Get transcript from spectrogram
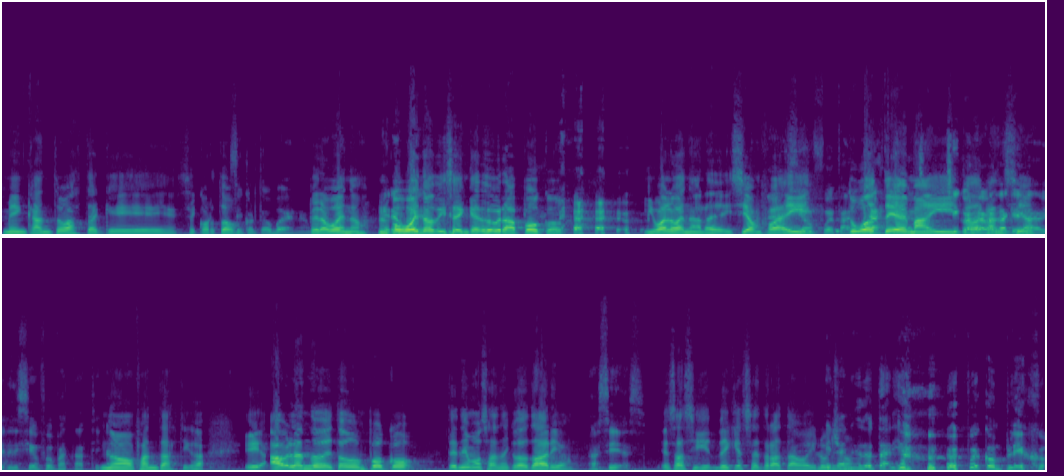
Me encantó hasta que se cortó. Se cortó, bueno. Pero bueno, lo bueno dicen que dura poco. Igual, bueno, la edición fue ahí. Tuvo tema ahí. Chicos, la verdad que la edición fue fantástica. No, fantástica. Eh, hablando de todo un poco, tenemos anecdotario. Así es. ¿Es así? ¿De qué se trata hoy, Lucho? El anecdotario fue complejo.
